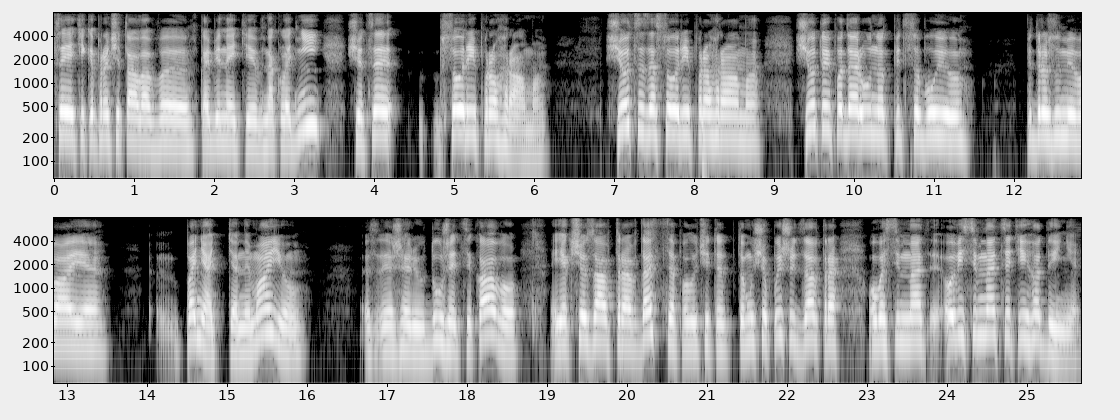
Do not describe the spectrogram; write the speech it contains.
це я тільки прочитала в кабінеті в накладній, що це сорі програма. Що це за сорі програма? Що той подарунок під собою підрозуміває? Поняття не маю. З- Я ж дуже цікаво. Якщо завтра вдасться отримати, тому що пишуть завтра о 18, о 18 годині.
